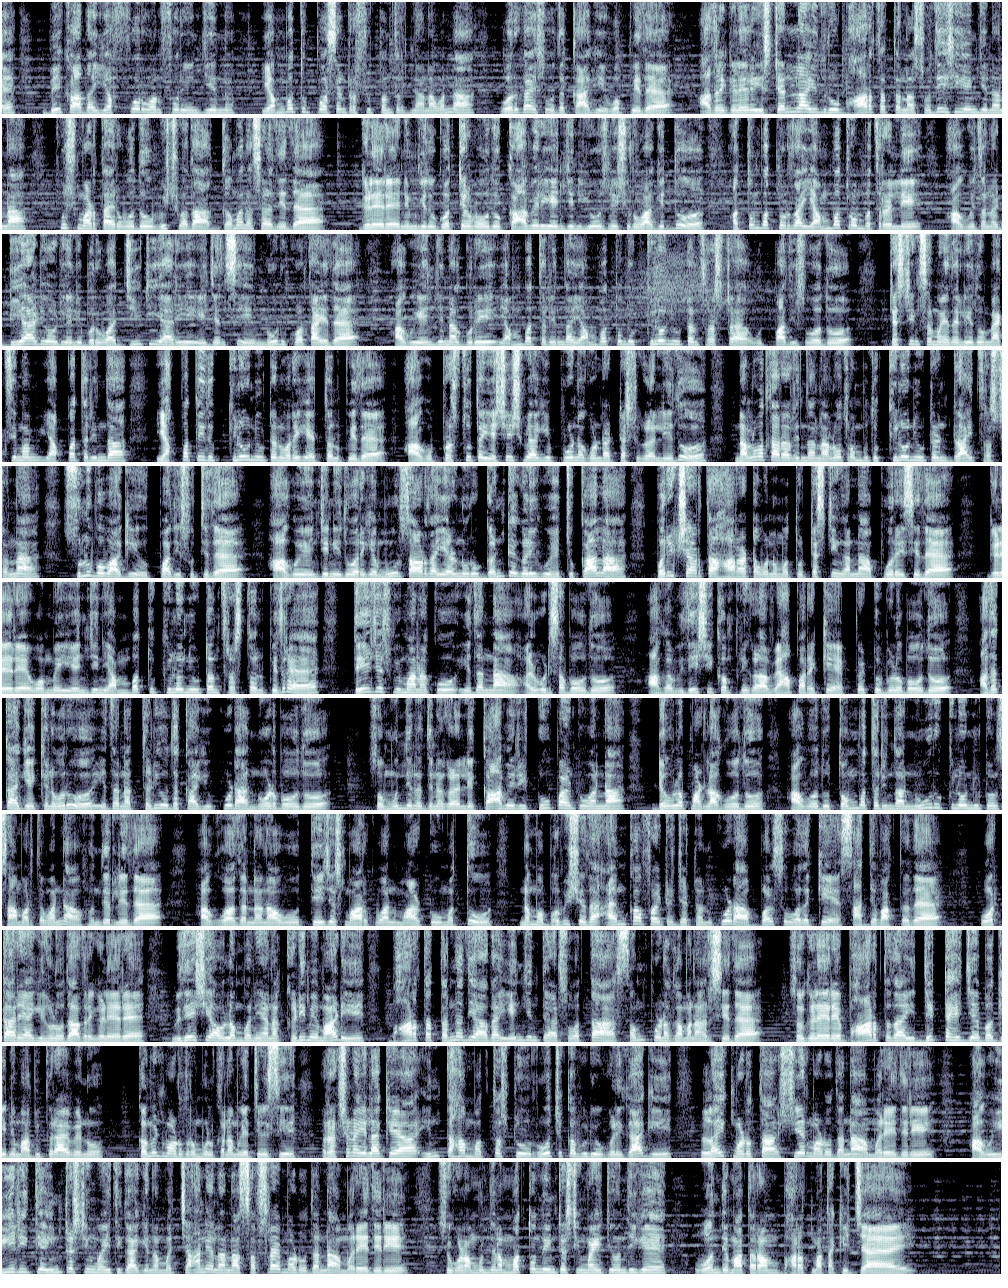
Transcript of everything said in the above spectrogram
ಬೇಕಾದ F four one four engine ಎಂಬತ್ತು ಪರ್ಸೆಂಟ್ ರಷ್ಟು ತಂತ್ರಜ್ಞಾನವನ್ನ ವರ್ಗಾಯಿಸುವುದಕ್ಕಾಗಿ ಒಪ್ಪಿದೆ. ಆದರೆ ಗೆಳೆಯರು, ಇಷ್ಟೆಲ್ಲ ಇದ್ರೂ ಭಾರತ ತನ್ನ ಸ್ವದೇಶಿ ಇಂಜಿನ್ ಅನ್ನ ಪುಷ್ ಮಾಡ್ತಾ ಇರುವುದು ವಿಶ್ವದ ಗಮನ ಸೆಳೆದಿದೆ. ಗೆಳೆಯರೆ, ನಿಮಗಿದು ಗೊತ್ತಿರಬಹುದು, ಕಾವೇರಿ ಎಂಜಿನ್ ಯೋಜನೆ ಶುರುವಾಗಿದ್ದು ಹತ್ತೊಂಬತ್ ನೂರದ ಎಂಬತ್ತೊಂಬತ್ತರಲ್ಲಿ ಹಾಗೂ ಇದನ್ನು ಡಿ ಆರ್ ಡಿ ಬರುವ G T R E agency ನೋಡಿಕೊಳ್ತಾ ಇದೆ. ಹಾಗೂ ಎಂಜಿನ್ನ ಗುರಿ ಎಂಬತ್ತರಿಂದ ಎಂಬತ್ತೊಂದು ಕಿಲೋ ನ್ಯೂಟನ್ ಥ್ರಸ್ಟ್ ಉತ್ಪಾದಿಸುವುದು. ಟೆಸ್ಟಿಂಗ್ ಸಮಯದಲ್ಲಿ ಇದು ಮ್ಯಾಕ್ಸಿಮಮ್ ಎಪ್ಪತ್ತರಿಂದ ಎಪ್ಪತ್ತೈದು ಕಿಲೋ ನ್ಯೂಟನ್ ವರೆಗೆ ತಲುಪಿದೆ. ಹಾಗೂ ಪ್ರಸ್ತುತ ಯಶಸ್ವಿಯಾಗಿ ಪೂರ್ಣಗೊಂಡ ಟೆಸ್ಟ್ಗಳಲ್ಲಿ ಇದು ನಲವತ್ತಾರರಿಂದ ನಲವತ್ತೊಂಬತ್ತು ಕಿಲೋ ನ್ಯೂಟನ್ ಡ್ರೈ ಥ್ರಸ್ಟ್ ಅನ್ನ ಸುಲಭವಾಗಿ ಉತ್ಪಾದಿಸುತ್ತಿದೆ. ಹಾಗೂ ಎಂಜಿನ್ ಇದುವರೆಗೆ ಮೂರು ಸಾವಿರದ ಎರಡುನೂರು ಗಂಟೆಗಳಿಗೂ ಹೆಚ್ಚು ಕಾಲ ಪರೀಕ್ಷಾರ್ಥ ಹಾರಾಟವನ್ನು ಮತ್ತು ಟೆಸ್ಟಿಂಗ್ ಅನ್ನು ಪೂರೈಸಿದೆ. ಗೆಳೆಯರೆ, ಒಮ್ಮೆ ಎಂಜಿನ್ ಎಂಬತ್ತು ಕಿಲೋ ನ್ಯೂಟನ್ ಥ್ರಸ್ ತಲುಪಿದ್ರೆ ತೇಜಸ್ ವಿಮಾನಕ್ಕೂ ಇದನ್ನ ಅಳವಡಿಸಬಹುದು. ಆಗ ವಿದೇಶಿ ಕಂಪನಿಗಳ ವ್ಯಾಪಾರಕ್ಕೆ ಪೆಟ್ಟು ಬೀಳಬಹುದು. ಅದಕ್ಕಾಗಿಯೇ ಕೆಲವರು ಇದನ್ನ ತಡೆಯುವುದಕ್ಕಾಗಿಯೂ ಕೂಡ ನೋಡಬಹುದು. ಸೊ, ಮುಂದಿನ ದಿನಗಳಲ್ಲಿ ಕಾವೇರಿ ಟೂ ಪಾಯಿಂಟ್ ಒನ್ನ ಡೆವಲಪ್ ಮಾಡಲಾಗುವುದು ಹಾಗೂ ಅದು ತೊಂಬತ್ತರಿಂದ ನೂರು ಕಿಲೋ ನ್ಯೂಟನ್ ಸಾಮರ್ಥ್ಯವನ್ನು ಹೊಂದಿರಲಿದೆ. ಹಾಗೂ ಅದನ್ನು ನಾವು Tejas mark one, mark two ಮತ್ತು ನಮ್ಮ ಭವಿಷ್ಯದ ಆಮ್ಕಾ ಫೈಟರ್ ಜೆಟ್ನಲ್ಲೂ ಕೂಡ ಬಳಸುವುದಕ್ಕೆ ಸಾಧ್ಯವಾಗ್ತದೆ. ಒಟ್ಟಾರೆಯಾಗಿ ಹೇಳುವುದಾದರೆ ಗೆಳೆಯರೆ, ವಿದೇಶಿ ಅವಲಂಬನೆಯನ್ನು ಕಡಿಮೆ ಮಾಡಿ ಭಾರತ ತನ್ನದೇ ಆದ ಎಂಜಿನ್ ತಯಾರಿಸುವತ್ತ ಸಂಪೂರ್ಣ ಗಮನ ಹರಿಸಿದೆ. ಸೊ ಗೆಳೆಯರೆ, ಭಾರತದ ಈ ದಿಟ್ಟ ಹೆಜ್ಜೆಯ ಬಗ್ಗೆ ನಿಮ್ಮ ಅಭಿಪ್ರಾಯವೇನು? ಕಮೆಂಟ್ ಮಾಡೋದ್ರ ಮೂಲಕ ನಮಗೆ ತಿಳಿಸಿ. ರಕ್ಷಣಾ ಇಲಾಖೆಯ ಇಂತಹ ಮತ್ತಷ್ಟು ರೋಚಕ ವಿಡಿಯೋಗಳಿಗಾಗಿ ಲೈಕ್ ಮಾಡುತ್ತಾ, ಶೇರ್ ಮಾಡುವುದನ್ನು ಮರೆಯದಿರಿ. ಹಾಗೂ ಈ ರೀತಿಯ ಇಂಟ್ರೆಸ್ಟಿಂಗ್ ಮಾಹಿತಿಗಾಗಿ ನಮ್ಮ ಚಾನೆಲ್ ಅನ್ನ ಸಬ್ಸ್ಕ್ರೈಬ್ ಮಾಡುವುದನ್ನ ಮರೆಯದಿರಿ. ಸಿಗೋಣ ಮುಂದಿನ ಮತ್ತೊಂದು ಇಂಟ್ರೆಸ್ಟಿಂಗ್ ಮಾಹಿತಿಯೊಂದಿಗೆ. ಒಂದೇ ಮಾತರಂ, ಭಾರತ್ ಮಾತಾ ಕಿ ಜೈ.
